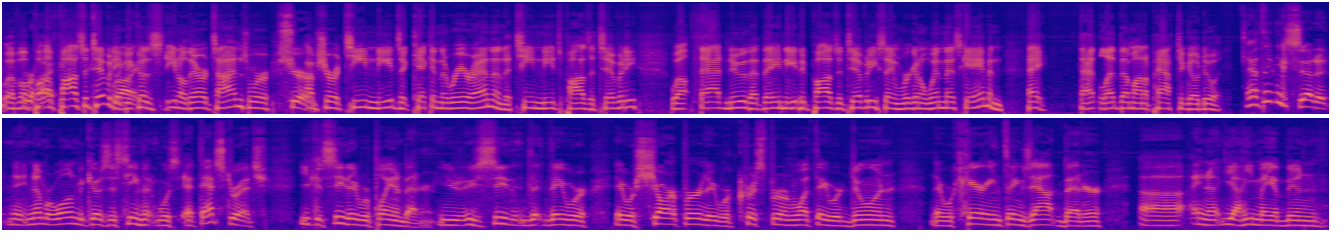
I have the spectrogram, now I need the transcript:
of, a, right. of positivity right. because you know there are times where sure. I'm sure a team needs a kick in the rear end and a team needs positivity well Thad knew that they needed positivity saying we're going to win this game and hey that led them on a path to go do it. I think he said it number one because his team was at that stretch. You could see they were playing better. You, you see they were they were sharper, they were crisper in what they were doing. They were carrying things out better, Uh, and uh, yeah, he may have been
